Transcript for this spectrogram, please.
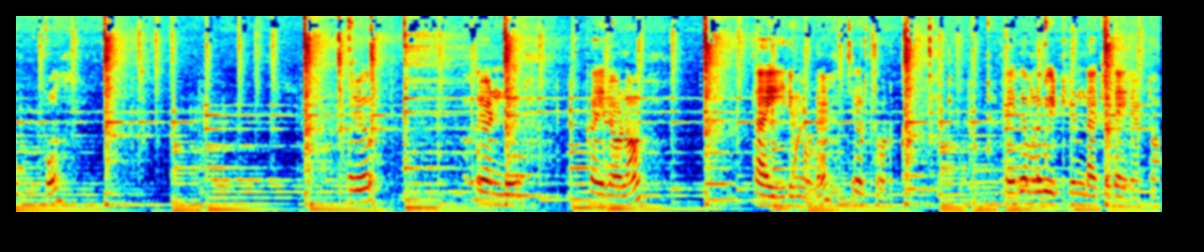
ഉപ്പും ഒരു രണ്ട് കയ്യിലോളം തൈരും കൂടെ ചേർത്ത് കൊടുക്കാം. ഇത് നമ്മൾ വീട്ടിലുണ്ടാക്കിയ തൈരാട്ടോ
